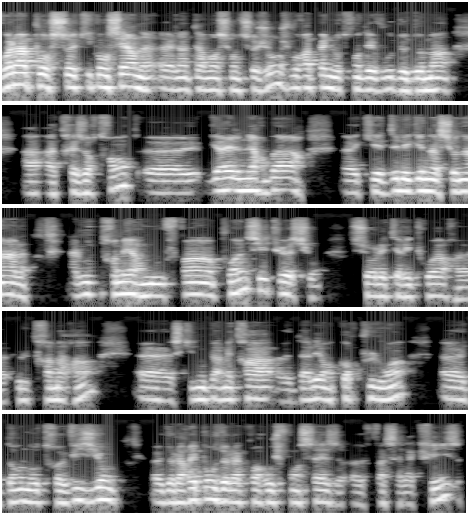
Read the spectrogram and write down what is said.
Voilà pour ce qui concerne euh, l'intervention de ce jour. Je vous rappelle notre rendez-vous de demain à, 13h30. Euh, Gaël Nerbar, euh, qui est délégué national à l'outre-mer, nous fera un point de situation sur les territoires ultramarins, ce qui nous permettra d'aller encore plus loin dans notre vision de la réponse de la Croix-Rouge française face à la crise.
